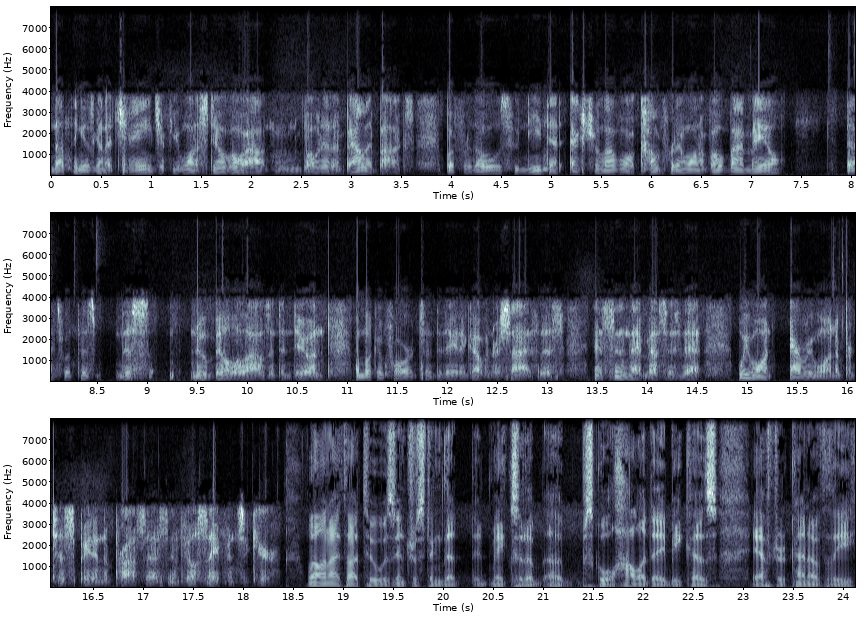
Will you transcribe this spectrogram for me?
nothing is going to change if you want to still go out and vote in a ballot box. But for those who need that extra level of comfort and want to vote by mail, that's what this this new bill allows it to do. And I'm looking forward to the day the governor signs this and sending that message that we want everyone to participate in the process and feel safe and secure. Well, and I thought too it was interesting that it makes it a, a school holiday because after kind of the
